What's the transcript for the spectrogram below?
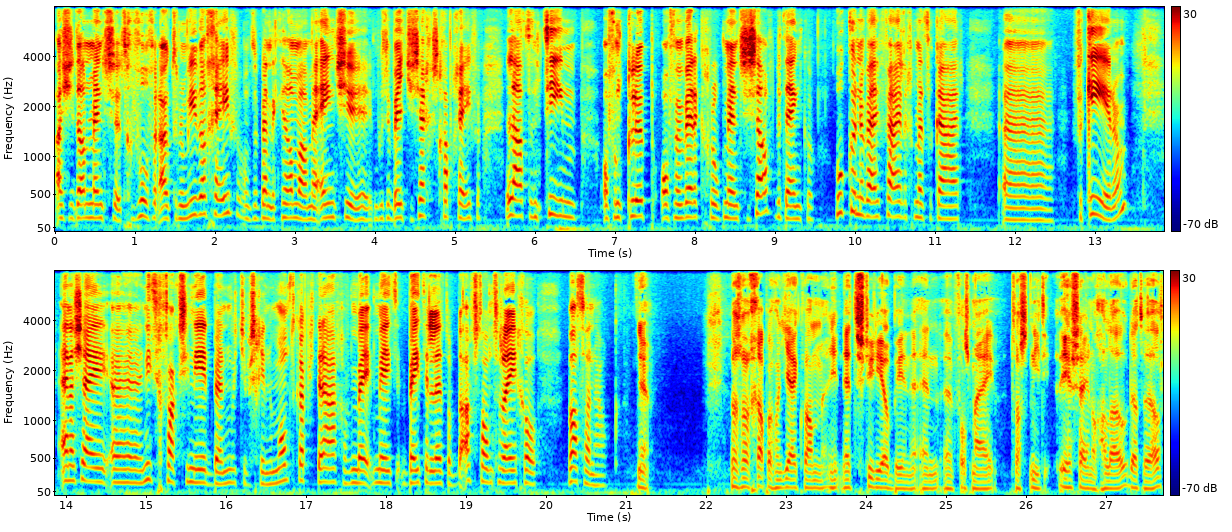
als je dan mensen het gevoel van autonomie wil geven, want daar ben ik helemaal mee eens, je moet een beetje zeggenschap geven. Laat een team of een club of een werkgroep mensen zelf bedenken. Hoe kunnen wij veilig met elkaar eh, verkeren? En als jij eh, niet gevaccineerd bent, moet je misschien een mondkapje dragen of beter letten op de afstandsregel, wat dan ook. Ja. Dat was wel grappig, want jij kwam net de studio binnen en eh, volgens mij, het was niet, eerst zei je nog hallo, dat wel.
